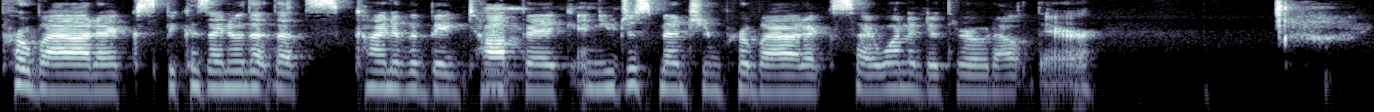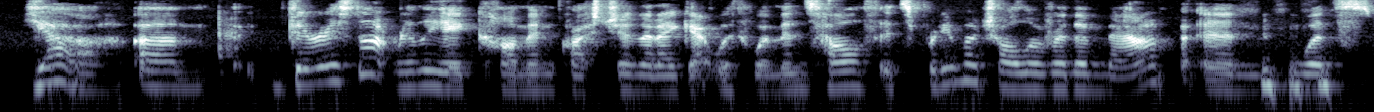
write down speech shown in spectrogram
probiotics? Because I know that that's kind of a big mm-hmm. topic, mm. and you just mentioned probiotics, so I wanted to throw it out there. Yeah, um, there is not really a common question that I get with women's health. It's pretty much all over the map. And what's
